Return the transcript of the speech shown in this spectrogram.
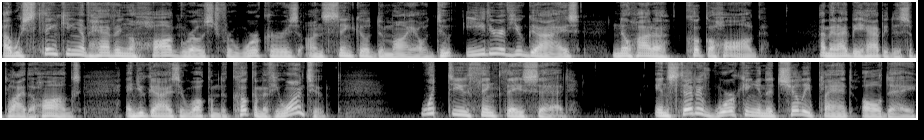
I was thinking of having a hog roast for workers on Cinco de Mayo. Do either of you guys know how to cook a hog? I mean, I'd be happy to supply the hogs, and you guys are welcome to cook them if you want to. What do you think they said? Instead of working in the chili plant all day,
